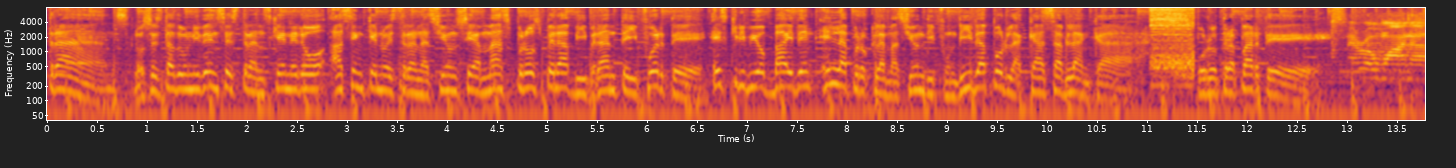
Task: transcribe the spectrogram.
Trans. Los estadounidenses transgénero hacen que nuestra nación sea más próspera, vibrante y fuerte, escribió Biden en la proclamación difundida por la Casa Blanca. Por otra parte, Marijuana,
